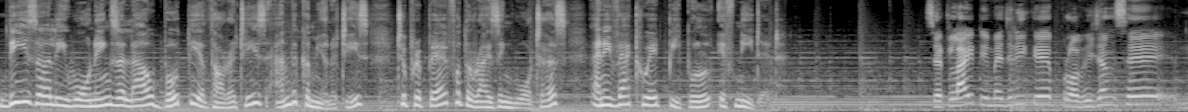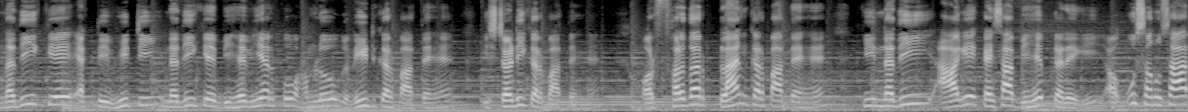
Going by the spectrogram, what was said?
These early warnings allow both the authorities and the communities to prepare for the rising waters and evacuate people if needed. Satellite imagery के प्रोविज़न से नदी के एक्टिविटी नदी के बिहेवियर को हम लोग रीड कर पाते हैं स्टडी कर पाते हैं और फर्दर प्लान कर पाते हैं कि नदी आगे कैसा बिहेव करेगी और उस अनुसार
